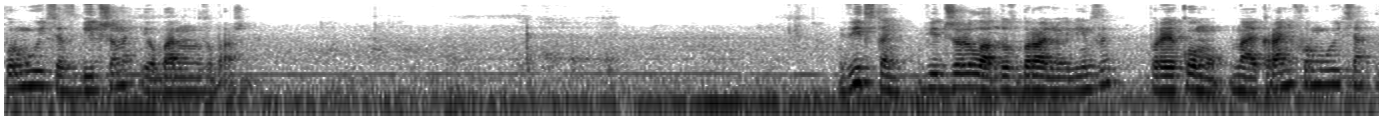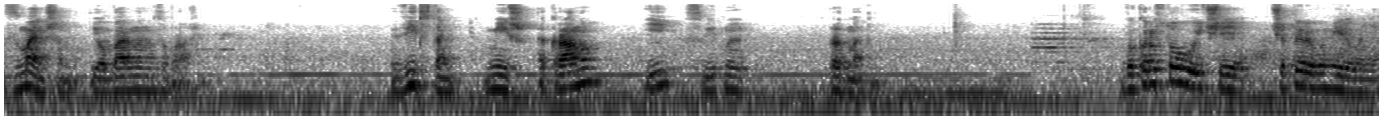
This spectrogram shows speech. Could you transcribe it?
формується збільшене і обернене зображення. Відстань від джерела до збиральної лінзи, при якому на екрані формується зменшене і обернене зображення. Відстань між екраном і світною предметом. Використовуючи чотири вимірювання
